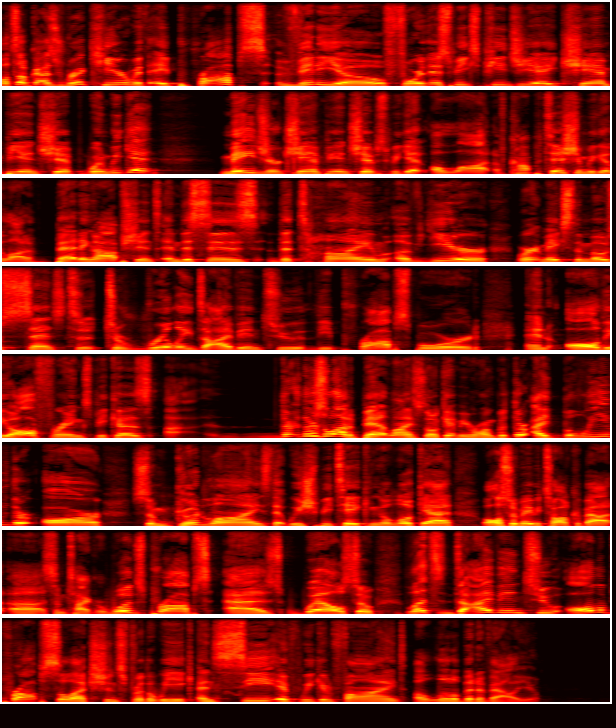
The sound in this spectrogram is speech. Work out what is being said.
What's up, guys? Rick here with a props video for this week's PGA Championship. When we get major championships, we get a lot of competition, we get a lot of betting options, and this is the time of year where it makes the most sense to, to really dive into the props board and all the offerings because. Uh, there, there's a lot of bad lines, don't get me wrong, but there I believe there are some good lines that we should be taking a look at. Also, maybe talk about uh, some Tiger Woods props as well. So let's dive into all the prop selections for the week and see if we can find a little bit of value.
